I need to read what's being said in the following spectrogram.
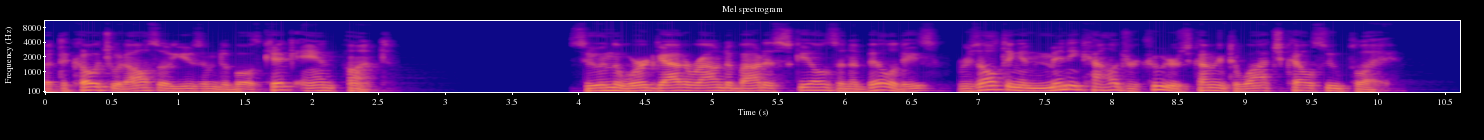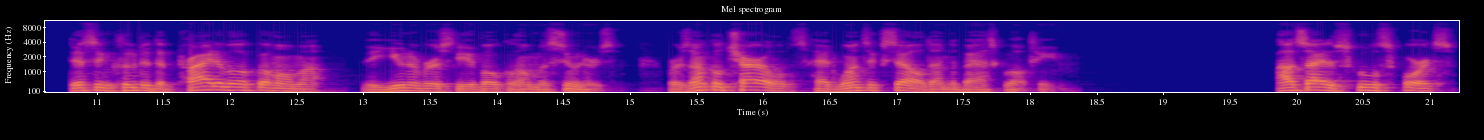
but the coach would also use him to both kick and punt. Soon the word got around about his skills and abilities, resulting in many college recruiters coming to watch Kalsu play. This included the pride of Oklahoma, the University of Oklahoma Sooners, where his Uncle Charles had once excelled on the basketball team. Outside of school sports,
